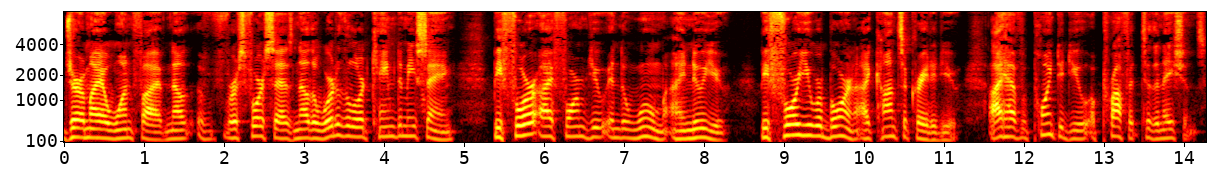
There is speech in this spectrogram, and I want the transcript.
Jeremiah 1 5. Now, verse 4 says, Now the word of the Lord came to me, saying, Before I formed you in the womb, I knew you. Before you were born, I consecrated you. I have appointed you a prophet to the nations.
